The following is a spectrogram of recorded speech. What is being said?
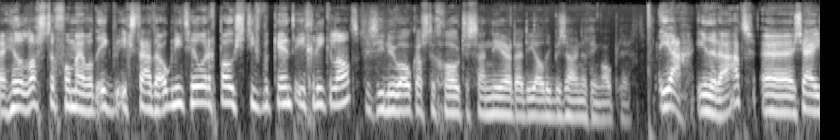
heel lastig voor mij, want ik, ik sta daar ook niet heel erg positief bekend in Griekenland. Ze zien nu ook als de grote saneerder die al die bezuinigingen oplegt. Ja, inderdaad. Uh, zij,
